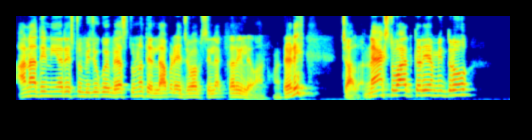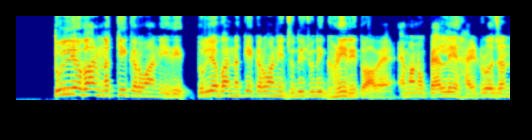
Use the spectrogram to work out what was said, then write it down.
આનાથી નિયરેસ્ટ બીજું કોઈ બેસતું નથી, એટલે આપણે જવાબ સિલેક્ટ કરી લેવાનો. રેડી ચાલો નેક્સ્ટ વાત કરીએ મિત્રો. તુલ્યભાર નક્કી કરવાની રીત. તુલ્યભાર નક્કી કરવાની જુદી જુદી ઘણી રીતો આવે. એમાંનું પહેલી હાઇડ્રોજન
